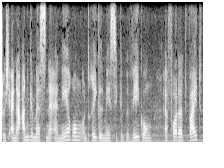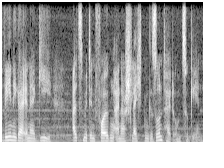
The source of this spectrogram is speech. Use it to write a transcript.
durch eine angemessene Ernährung und regelmäßige Bewegung, erfordert weit weniger Energie, als mit den Folgen einer schlechten Gesundheit umzugehen.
